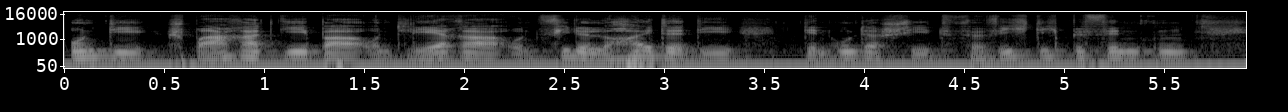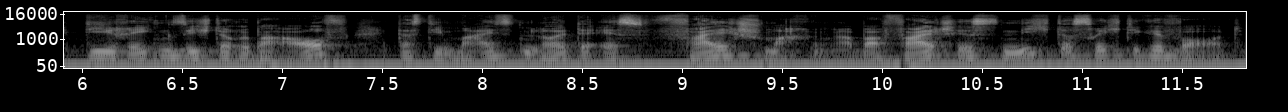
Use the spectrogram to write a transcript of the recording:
Und die Sprachratgeber und Lehrer und viele Leute, die den Unterschied für wichtig befinden, die regen sich darüber auf, dass die meisten Leute es falsch machen. Aber falsch ist nicht das richtige Wort.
